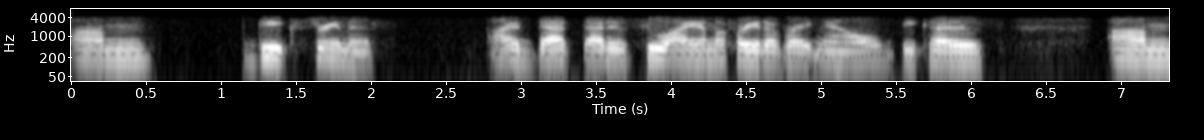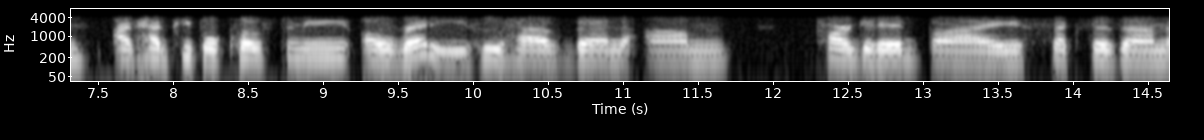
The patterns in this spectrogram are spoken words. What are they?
um, the extremists. I that that is who I am afraid of right now because um, I've had people close to me already who have been um, targeted by sexism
